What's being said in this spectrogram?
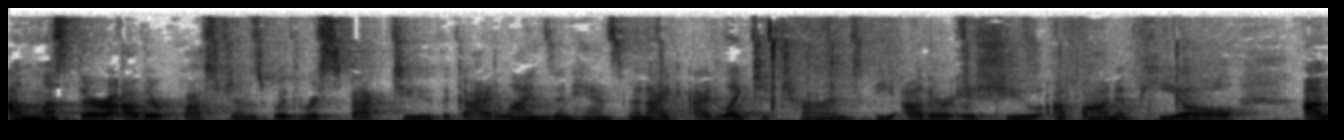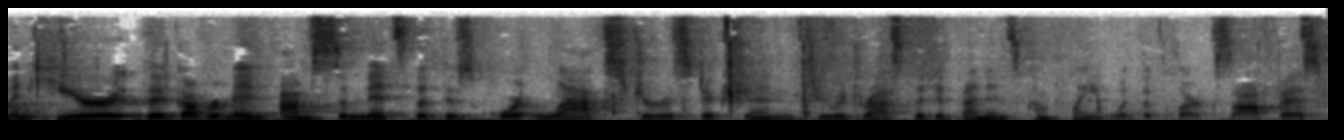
unless there are other questions with respect to the guidelines enhancement, I'd like to turn to the other issue up on appeal. Um, and here the government um, submits that this court lacks jurisdiction to address the defendant's complaint with the clerk's office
